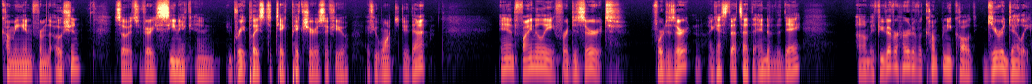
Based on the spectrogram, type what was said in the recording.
coming in from the ocean. So it's very scenic and great place to take pictures if you if you want to do that. And finally, for dessert, for dessert, I guess that's at the end of the day. Um, if you've ever heard of a company called Ghirardelli,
